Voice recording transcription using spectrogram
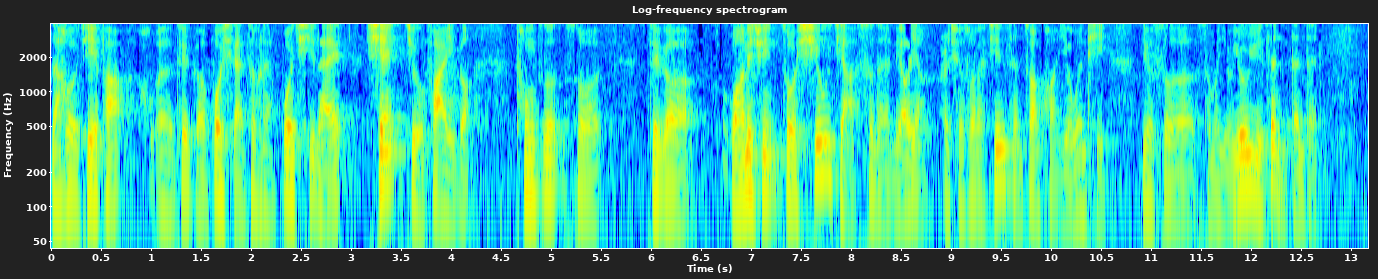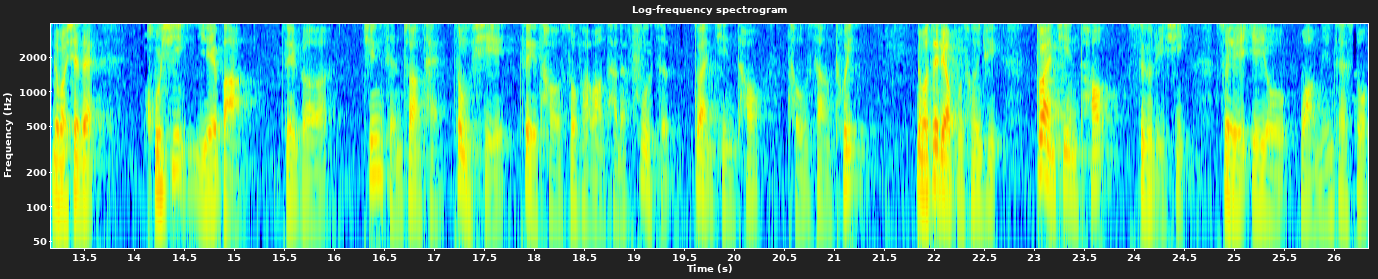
然后揭发呃这个波西莱之后呢，波西莱先就发一个通知说，这个王立军做休假式的疗养，而且说呢精神状况有问题，又是什么有忧郁症等等。那么现在。胡锡也把这个精神状态中邪这一套说法往他的副手段静涛头上推。那么这里要补充一句，段静涛是个女性，所以也有网民在说，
